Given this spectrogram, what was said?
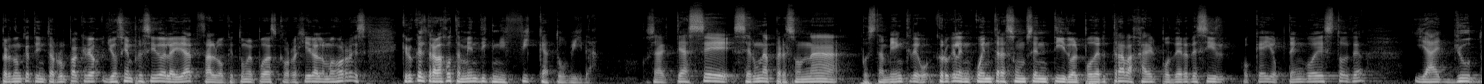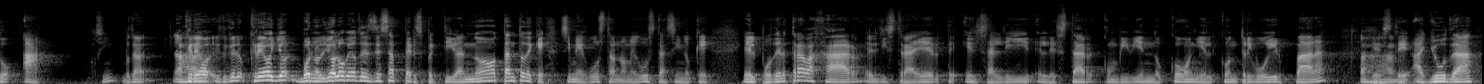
perdón que te interrumpa, creo, yo siempre he sido de la idea, salvo que tú me puedas corregir, a lo mejor es, creo que el trabajo también dignifica tu vida. O sea, te hace ser una persona, pues también creo, creo que le encuentras un sentido, el poder trabajar, el poder decir, ok, obtengo esto y ayudo a. ¿sí? O sea, creo, creo, yo, bueno, yo lo veo desde esa perspectiva, no tanto de que si me gusta o no me gusta, sino que el poder trabajar, el distraerte, el salir, el estar conviviendo con y el contribuir para, este, ayuda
